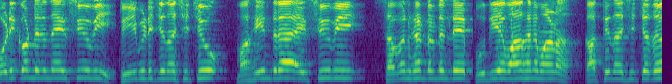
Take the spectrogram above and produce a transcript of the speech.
ഓടിക്കൊണ്ടിരുന്ന എക്സ് യു വി തീപിടിച്ച് നശിച്ചു. Mahindra X U V seven ഹൺഡ്രഡിന്റെ പുതിയ വാഹനമാണ് കത്തി നശിച്ചത്.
